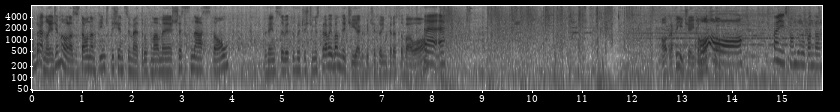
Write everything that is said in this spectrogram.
Dobra, no jedziemy Ola, zostało nam 5000 metrów, mamy 16, więc sobie tu wyczyścimy z prawej bandyci, jakby cię to interesowało. E, e. O, trafili cię i to mocno. O! To nic, mam dużo bandaży.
